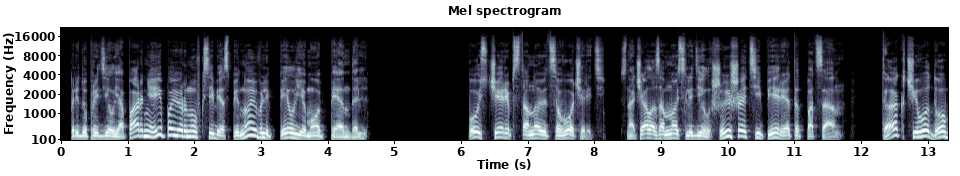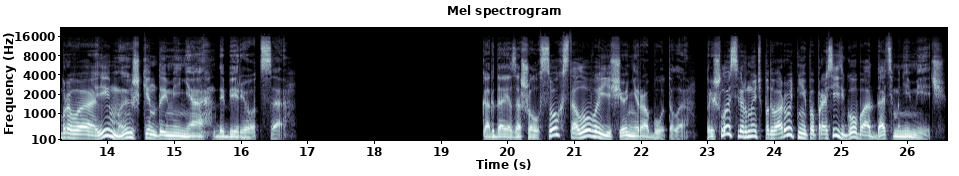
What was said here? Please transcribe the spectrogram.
– предупредил я парня и, повернув к себе спиной, влепил ему пендель. Пусть череп становится в очередь. Сначала за мной следил Шиша, теперь этот пацан. Так, чего доброго, и Мышкин до меня доберется. Когда я зашел в Сох, столовая еще не работала. Пришлось свернуть подворотню и попросить Гоба отдать мне меч.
